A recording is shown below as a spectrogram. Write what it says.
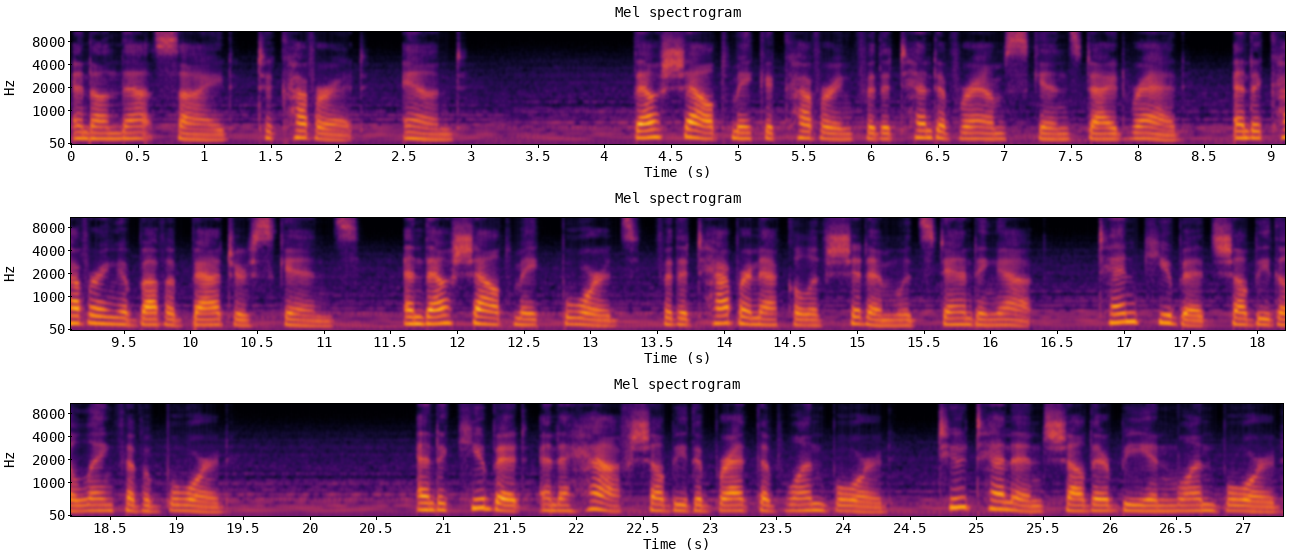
and on that side, to cover it, and Thou shalt make a covering for the tent of ram's skins dyed red, and a covering above of badger skins. And thou shalt make boards for the tabernacle of shittim wood standing up. Ten cubits shall be the length of a board, and a cubit and a half shall be the breadth of one board, two tenons shall there be in one board,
